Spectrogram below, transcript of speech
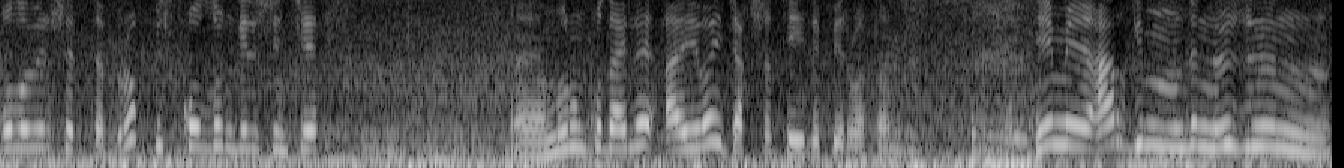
боло беришет да бирок биз колдон келишинче мурункудай эле аябай жакшы тейлеп берип атабыз эми ар кимдин өзүнүн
